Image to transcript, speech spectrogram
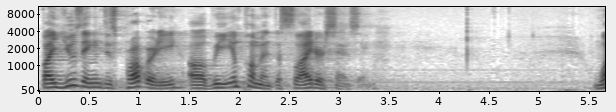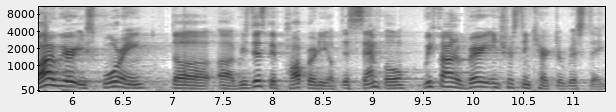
By using this property, uh, we implement the slider sensing. While we are exploring the uh, resistive property of this sample, we found a very interesting characteristic.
